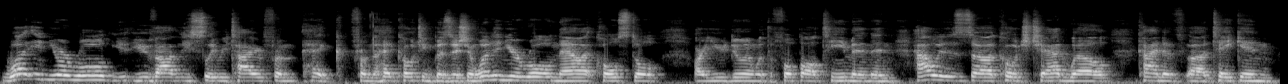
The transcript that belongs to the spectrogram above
what in your role? You, you've obviously retired from head from the head coaching position. What in your role now at Coastal are you doing with the football team, and and how is uh, Coach Chadwell kind of uh, taking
